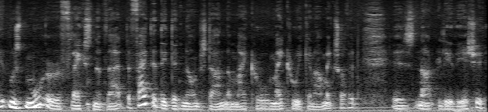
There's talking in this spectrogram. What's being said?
it was more a reflection of that. The fact that they didn't understand the micro microeconomics of it is not really the issue.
